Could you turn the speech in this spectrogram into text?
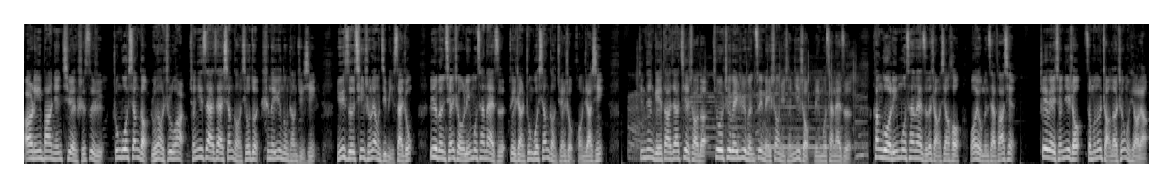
二零一八年七月十四日，中国香港荣耀之路二拳击赛在香港休顿室内运动场举行。女子轻绳量级比赛中，日本拳手铃木菜奈子对战中国香港拳手黄嘉欣。今天给大家介绍的就是这位日本最美少女拳击手铃木菜奈子。看过铃木菜奈子的长相后，网友们才发现。这位拳击手怎么能长得这么漂亮？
